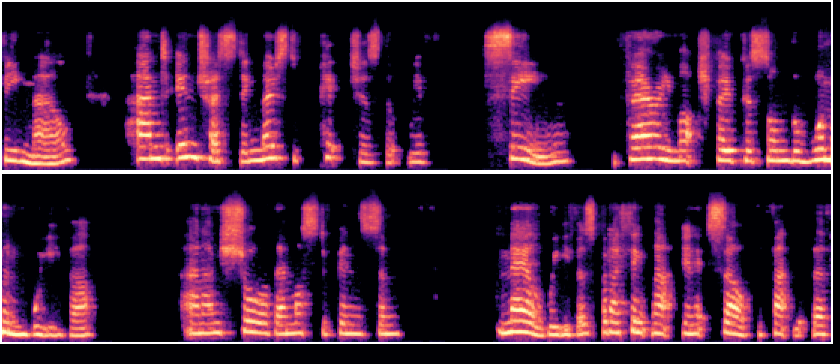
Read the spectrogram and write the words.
female. And interesting most of the pictures that we've seen very much focus on the woman weaver. And i'm sure there must have been some male weavers but i think that in itself the fact that the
